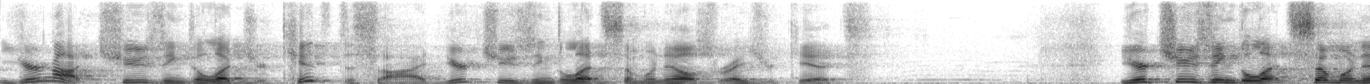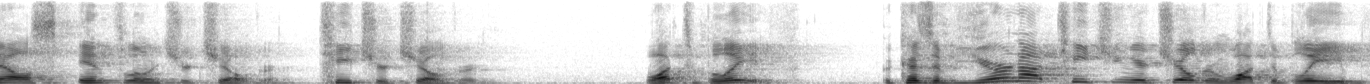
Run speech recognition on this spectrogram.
you're not choosing to let your kids decide. You're choosing to let someone else raise your kids. You're choosing to let someone else influence your children, teach your children what to believe. Because if you're not teaching your children what to believe,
